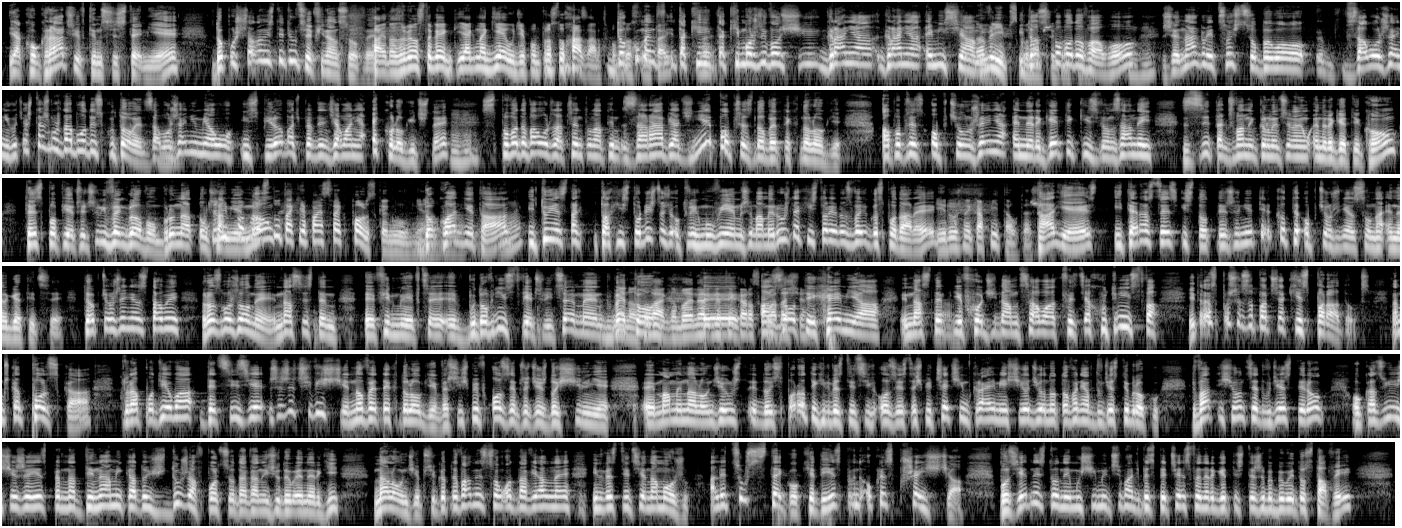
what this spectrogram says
jako graczy w tym systemie dopuszczano instytucje finansowe. Tak, no zrobiono z tego jak, jak na giełdzie, po prostu hazard. Po Dokument, prostu, tak? taki, taki możliwość grania, grania emisjami. No w Lipsku I to przykład. spowodowało, że nagle coś, co było w założeniu, chociaż też można było dyskutować, w założeniu miało inspirować pewne działania ekologiczne, spowodowało, że zaczęto na tym zarabiać nie poprzez nowe technologie, a poprzez obciążenia energetyki związanej z tak zwaną konwencjonalną energetyką, to jest po pierwsze, czyli węglową, brunatną, Czyli po kamienną. prostu takie państwa jak Polskę głównie. no, Dokładnie po prostu. tak. I tu jest ta, ta historyczność, o której mówiłem, że mamy różne historie rozwoju gospodarek. I różny kapitał też. Tak jest. I teraz co jest istotne, że nie tylko te obciążenia są na energetyce. Te obciążenia zostały rozłożone na system e, firmy w, w budownictwie, czyli cement, no beton, to tak, no bo energetyka e, rozkłada się- azoty, chemia, następnie wchodzi nam cała kwestia hutnictwa. I teraz proszę zobaczyć, jaki jest paradoks. Na przykład Polska, która podjęła decyzję, że rzeczywiście nowe technologie, weszliśmy w OZE przecież dość silnie, e, mamy na lądzie już dość sporo tych inwestycji w OZE, jesteśmy trzecim krajem, jeśli chodzi o notowania w 2020 roku. 2020 rok okazuje się, że jest pewna dynamika dość duża w Polsce odnawialnych źródeł energii na lądzie. Przygotowane są odnawialne inwestycje na morzu. Ale cóż z tego, kiedy jest pewien okres przejścia, bo z jednej strony musimy trzymać bezpieczeństwo energetyczne, żeby były dostawy,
